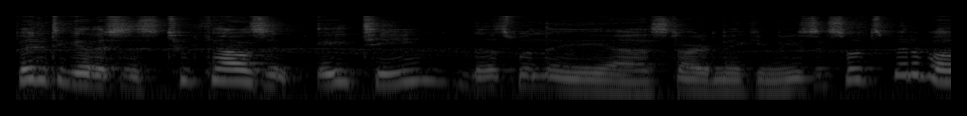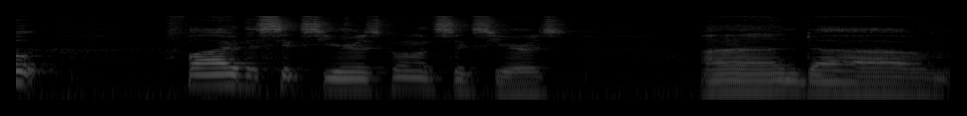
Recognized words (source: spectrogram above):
been together since 2018. That's when they uh, started making music. So it's been about five to six years, going on six years, and. Um,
